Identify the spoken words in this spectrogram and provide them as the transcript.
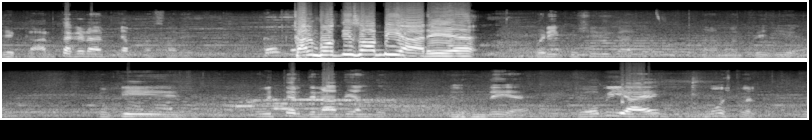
ਜੇ ਘਰ ਤਗੜਾ ਤੇ ਆਪਾਂ ਸਾਰੇ। ਕੱਲ ਮੋਦੀ ਸਾਹਿਬ ਵੀ ਆ ਰਹੇ ਆ। ਬੜੀ ਖੁਸ਼ੀ ਦੀ ਗੱਲ ਹੈ ਪ੍ਰਧਾਨ ਮੰਤਰੀ ਜੀ ਹੋ। ਕਿਉਂਕਿ ਪਵਿੱਤਰ ਦਿਨਾਂ ਦੇ ਅੰਦਰ ਜੋ ਹੁੰਦੇ ਆ ਜੋ ਵੀ ਆਏ ਮੋਸਟ ਵੈਲਕਮ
